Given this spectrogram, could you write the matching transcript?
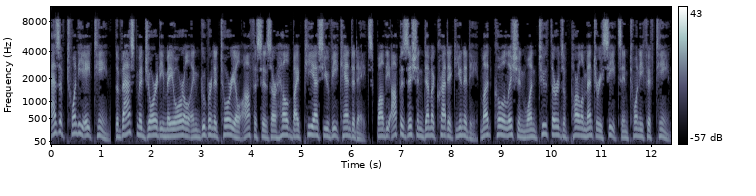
As of 2018, the vast majority mayoral and gubernatorial offices are held by PSUV candidates, while the opposition Democratic Unity coalition won two-thirds of parliamentary seats in 2015.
